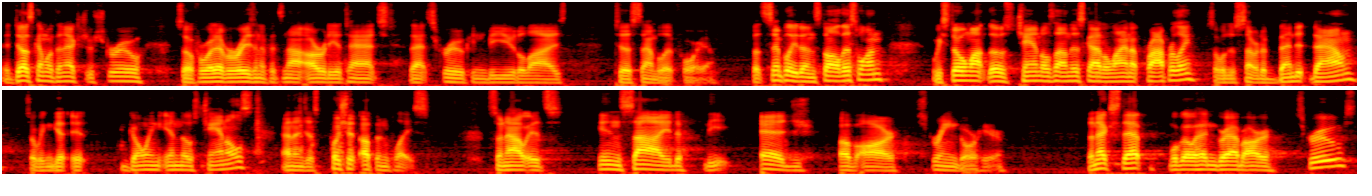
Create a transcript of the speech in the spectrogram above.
It does come with an extra screw, so for whatever reason, if it's not already attached, that screw can be utilized to assemble it for you. But simply to install this one, we still want those channels on this guy to line up properly, so we'll just sort of bend it down so we can get it going in those channels, and then just push it up in place. So now it's inside the edge of our screen door here. The next step, we'll go ahead and grab our screws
